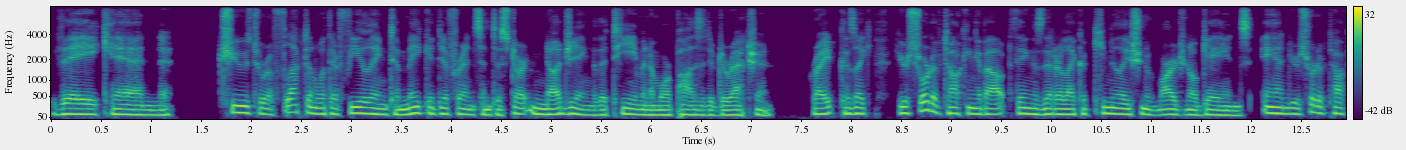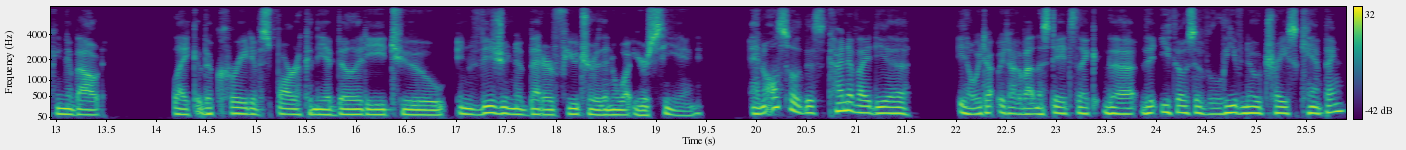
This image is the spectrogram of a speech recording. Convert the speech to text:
they can choose to reflect on what they're feeling to make a difference and to start nudging the team in a more positive direction. Right. Cause like you're sort of talking about things that are like accumulation of marginal gains and you're sort of talking about like the creative spark and the ability to envision a better future than what you're seeing. And also this kind of idea, you know, we talk, we talk about in the States, like the, the ethos of leave no trace camping,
